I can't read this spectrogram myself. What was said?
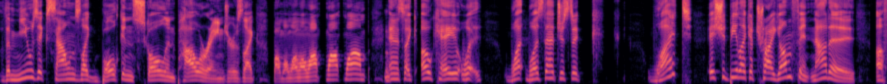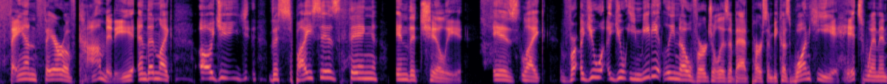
the music sounds like Bulk Skull and Power Rangers, like womp womp womp womp womp, and it's like okay, what what was that? Just a what? It should be like a triumphant, not a a fanfare of comedy. And then like oh, you, you, the spices thing in the chili is like. Vir- you you immediately know Virgil is a bad person because one he hits women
